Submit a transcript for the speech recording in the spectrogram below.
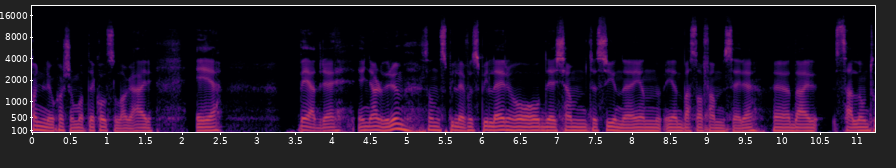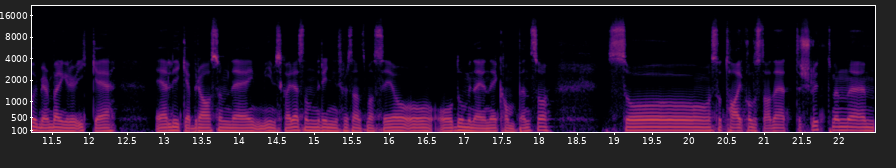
handler jo kanskje om at det Kolstad-laget her er bedre enn Elverum, sånn spiller for spiller, og det kommer til syne i en, i en best av fem-serie, eh, der selv om Torbjørn Bergerud ikke er like bra som det Imskar er, sånn redningsprosentmessig og, og, og dominerende i kampen, så, så, så tar Kolstad det til slutt. Men eh,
